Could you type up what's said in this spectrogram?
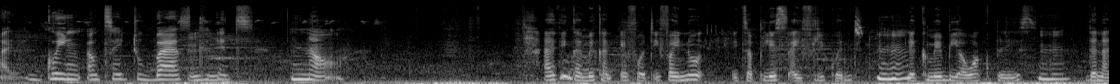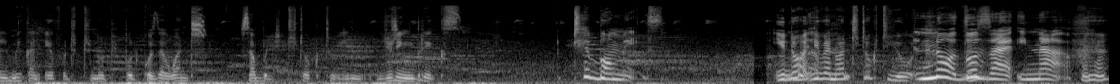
uh, going outside to bask. It's no. I think I make an effort if I know it's a place I frequent, Mm-hmm. like maybe a workplace. Then I'll make an effort to know people because I want somebody to talk to in during breaks. Table mates. You don't even want to talk to your No, those are enough. Mhm.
